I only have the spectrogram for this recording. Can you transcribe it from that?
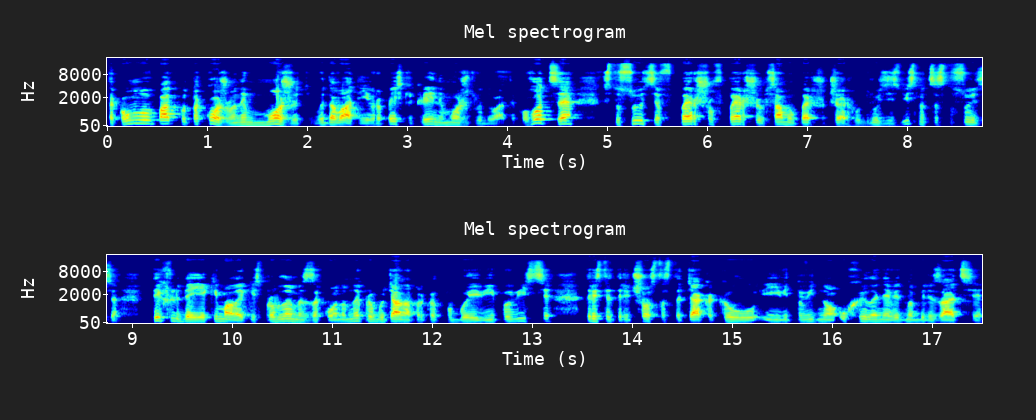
Такому випадку також вони можуть видавати європейські країни можуть видавати. Кого це стосується в першу, в першу, в саму першу чергу, друзі. Звісно, це стосується тих людей, які мали якісь проблеми з законом, неприбуття, наприклад, по бойовій повістці, 336 стаття ККУ і відповідно ухилення від мобілізації.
